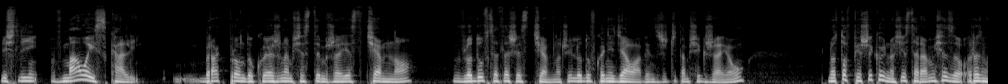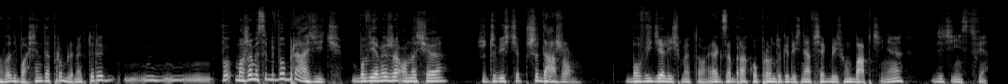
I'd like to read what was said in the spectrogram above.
Jeśli w małej skali brak prądu kojarzy nam się z tym, że jest ciemno, w lodówce też jest ciemno, czyli lodówka nie działa, więc rzeczy tam się grzeją, no to w pierwszej kolejności staramy się rozwiązać właśnie te problemy, które możemy sobie wyobrazić, bo wiemy, że one się rzeczywiście przydarzą, bo widzieliśmy to, jak zabrakło prądu kiedyś na wsi, jak byliśmy u babci, nie? W dzieciństwie.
